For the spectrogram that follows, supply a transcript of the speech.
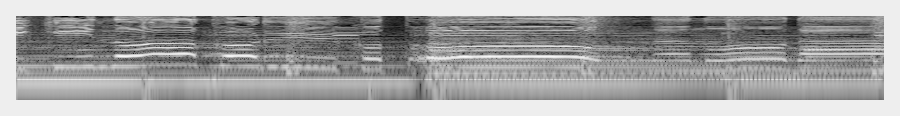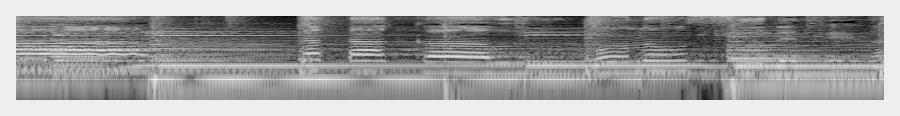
生き残ることなのだ。戦うものすべてが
